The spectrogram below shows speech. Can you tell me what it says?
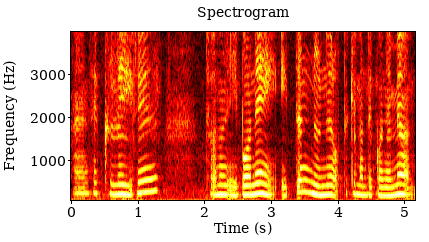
하얀색 클레이를 저는 이번에 이 뜬 눈을 어떻게 만들 거냐면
